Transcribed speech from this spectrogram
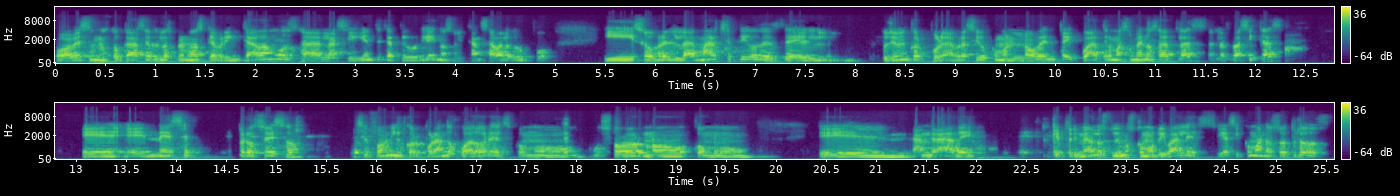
O a veces nos tocaba ser los primeros que brincábamos a la siguiente categoría y nos alcanzaba el grupo. Y sobre la marcha, digo, desde el, pues yo me incorporé, habrá sido como el 94 más o menos Atlas, a las básicas. en ese proceso se fueron incorporando jugadores como Osorno, como eh, Andrade, que primero los tuvimos como rivales y así como a nosotros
